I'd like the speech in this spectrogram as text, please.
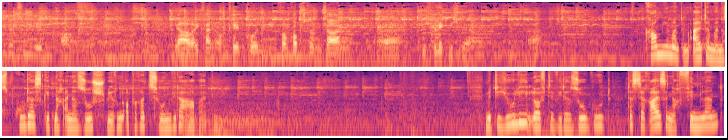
wie du zum Leben brauchst? Ja, aber ich kann auch keinem Kunden vom Kopfstunden sagen, äh, ich will ich nicht mehr. Ja? Kaum jemand im Alter meines Bruders geht nach einer so schweren Operation wieder arbeiten. Mitte Juli läuft er wieder so gut, dass der Reise nach Finnland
